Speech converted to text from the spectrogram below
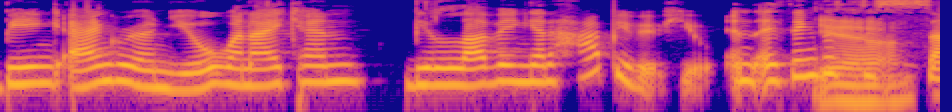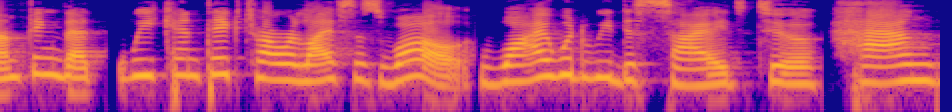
being angry on you when I can be loving and happy with you. And I think yeah. this is something that we can take to our lives as well. Why would we decide to hang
